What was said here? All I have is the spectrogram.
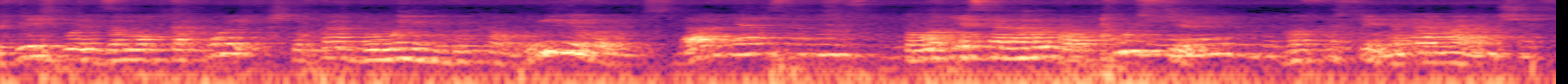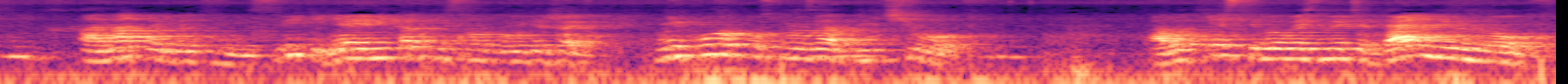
здесь будет замок такой, что как бы мы не выковыривались, да, то вот если она руку отпустит, ну отпустить, я понимаю, она пойдет вниз. Видите, я ее никак не смогу удержать. Ни корпус назад, ничего. А вот если вы возьмете дальнюю ногу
